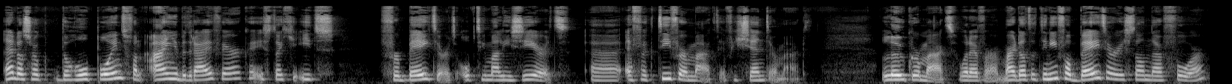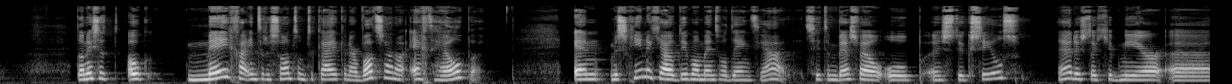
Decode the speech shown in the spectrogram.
En dat is ook de whole point van aan je bedrijf werken. Is dat je iets verbetert, optimaliseert, uh, effectiever maakt, efficiënter maakt leuker maakt, whatever. Maar dat het in ieder geval beter is dan daarvoor. Dan is het ook mega interessant om te kijken naar wat zou nou echt helpen. En misschien dat jij op dit moment wel denkt, ja, het zit hem best wel op een stuk sales. Hè, dus dat je meer uh,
